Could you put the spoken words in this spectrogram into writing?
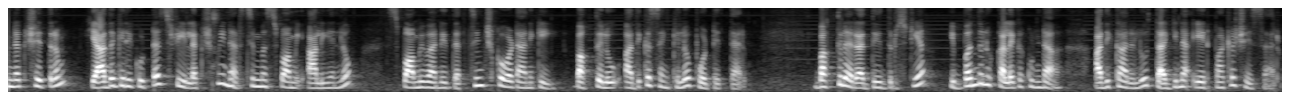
పుణ్యక్షేత్రం యాదగిరిగుట్ట శ్రీ లక్ష్మీ నరసింహస్వామి ఆలయంలో స్వామివారిని దర్శించుకోవడానికి భక్తులు అధిక సంఖ్యలో పోటెత్తారు. భక్తుల రద్దీ దృష్ట్యా ఇబ్బందులు కలగకుండా అధికారులు తగిన ఏర్పాట్లు చేశారు.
